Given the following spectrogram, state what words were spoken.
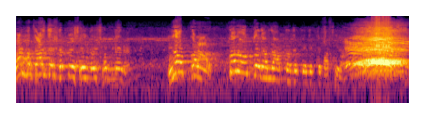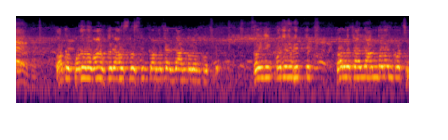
কর্মচারীদের ক্ষেত্রে সেই বৈষম্যের করার কোন উদ্যোগ আমরা আপনাদেরকে দেখতে পাচ্ছি না। গত পনেরো মাস ধরে আউটসোর্সিং কর্মচারীরা আন্দোলন করছে। দৈনিক মজুরি ভিত্তিক কর্মচারীরা আন্দোলন করছে।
